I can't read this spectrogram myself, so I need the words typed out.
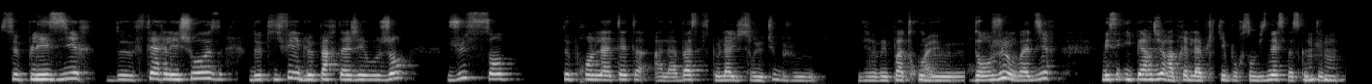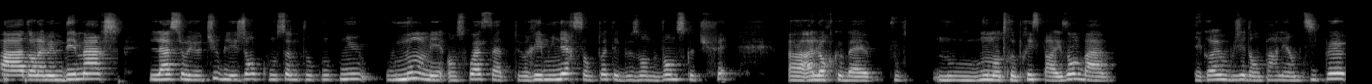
ce plaisir de faire les choses, de kiffer et de le partager aux gens, juste sans te prendre la tête à la base, parce que là, sur YouTube, je n'avais pas trop d'enjeux, on va dire. Mais c'est hyper dur après de l'appliquer pour son business parce que tu n'es mhm. pas dans la même démarche. Là, sur YouTube, les gens consomment ton contenu ou non, mais en soi, ça te rémunère sans que toi, tu aies besoin de vendre ce que tu fais. Euh, alors que bah, pour mon entreprise, par exemple, bah, tu es quand même obligé d'en parler un petit peu.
